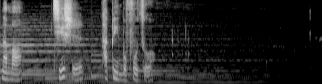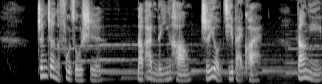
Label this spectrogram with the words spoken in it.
那么，其实他并不富足。真正的富足是，哪怕你的银行只有几百块，当你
